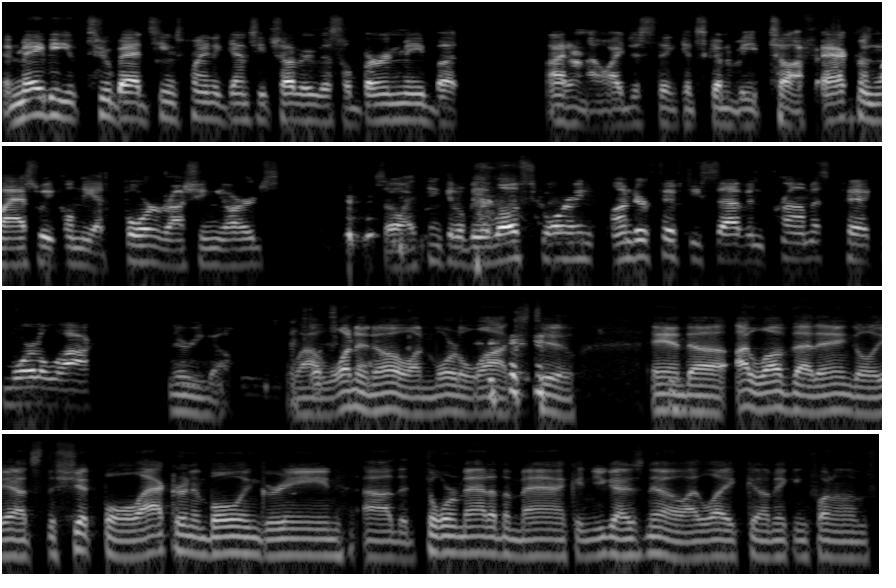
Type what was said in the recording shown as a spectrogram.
And maybe two bad teams playing against each other, this will burn me, but I don't know. I just think it's going to be tough. Akron last week only had four rushing yards. So I think it'll be a low scoring, under 57, promise pick, mortal lock. There you go. Wow, one and zero oh on Mortal Locks too. And uh, I love that angle. Yeah, it's the shit bowl, Akron and Bowling Green, uh, the doormat of the MAC. And you guys know I like uh, making fun of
